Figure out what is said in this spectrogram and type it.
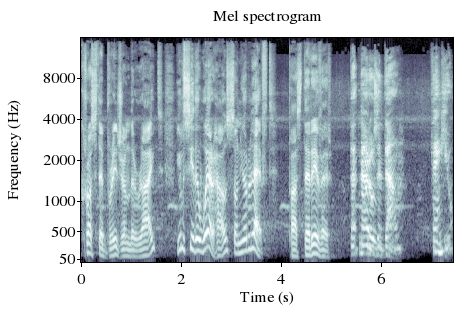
cross the bridge on the right. You'll see the warehouse on your left, past the river. That narrows it down. Thank you.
